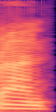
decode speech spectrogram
Run.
